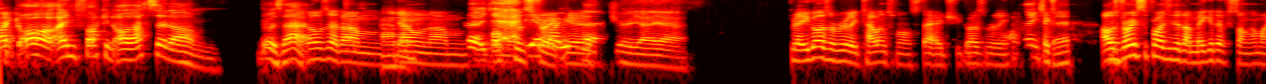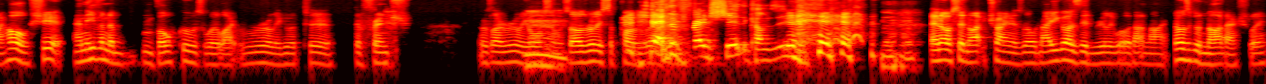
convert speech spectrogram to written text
epic. Oh, and fucking oh, that's at um, what was that? That was at um down um Uh, yeah, Oxford yeah, Street. right, Yeah. True. Yeah, yeah. yeah, you guys are really talented on stage. You guys really. Oh, thanks, Ex- man. I was very surprised you did a negative song. I'm like, oh shit! And even the vocals were like really good too. The French, it was like really awesome. Mm. So I was really surprised. Yeah, the. French shit that comes in. Yeah. and also Night Train as well. Now you guys did really well that night. That was a good night actually.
